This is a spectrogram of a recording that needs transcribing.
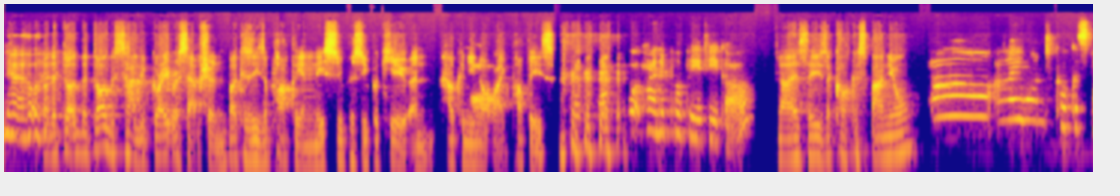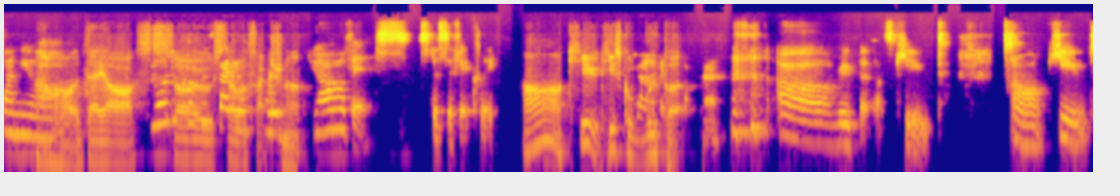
No. But the, do- the dog's had a great reception because he's a puppy and he's super, super cute. And how can you not like puppies? what kind of puppy have you got? Uh, so he's a Cocker Spaniel. Oh, I want a Cocker Spaniel. Oh, they are so, so affectionate. Jarvis, specifically. Ah, oh, cute. He's called Jarvis Rupert. oh, Rupert, that's cute. Oh, cute.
